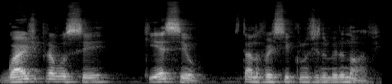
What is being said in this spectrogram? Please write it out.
Guarde para você, que é seu. Está no versículo de número 9.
